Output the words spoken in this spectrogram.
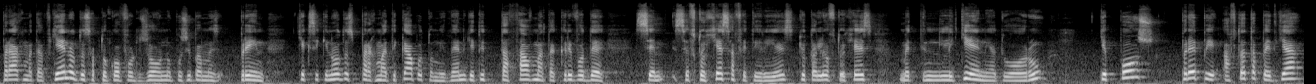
πράγματα βγαίνοντας από το comfort zone, όπως είπαμε πριν, και ξεκινώντας πραγματικά από το μηδέn, γιατί τα θαύματα κρύβονται σε, σε φτωχές αφετηρίες, και όταν λέω φτωχές με την ηλική έννοια του όρου, και πώς πρέπει αυτά τα παιδιά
